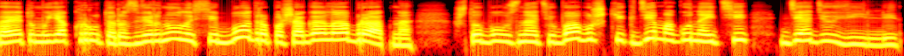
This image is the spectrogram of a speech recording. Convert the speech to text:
Поэтому я круто развернулась и бодро пошагала обратно, чтобы узнать у бабушки, где могу найти дядю Вилли.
